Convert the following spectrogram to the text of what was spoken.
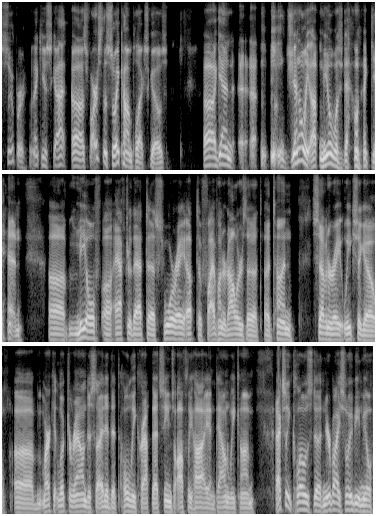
Super. Thank you, Scott. Uh, as far as the soy complex goes, uh, again, generally up. Meal was down again. Uh, meal uh, after that uh, soiree up to $500 a, a ton seven or eight weeks ago. Uh, market looked around, decided that holy crap, that seems awfully high, and down we come. Actually closed uh, nearby soybean meal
